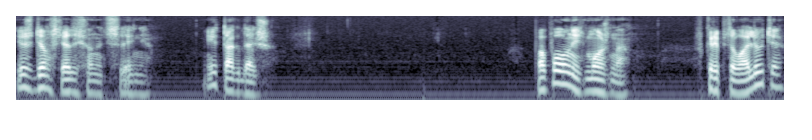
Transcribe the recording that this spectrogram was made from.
и ждем следующего начисления. И так дальше. Пополнить можно в криптовалюте,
